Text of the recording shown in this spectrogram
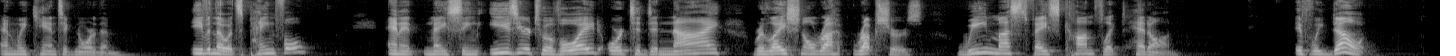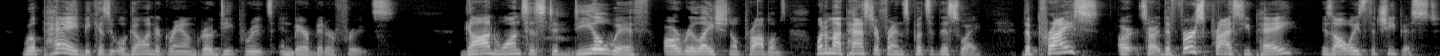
and we can't ignore them. Even though it's painful and it may seem easier to avoid or to deny relational ruptures, we must face conflict head on. If we don't, we'll pay because it will go underground, grow deep roots, and bear bitter fruits. God wants us to deal with our relational problems. One of my pastor friends puts it this way the price, or sorry, the first price you pay is always the cheapest.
